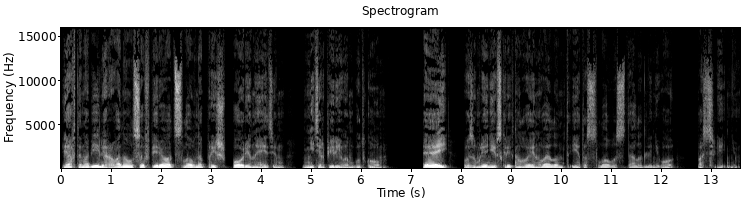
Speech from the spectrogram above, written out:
и автомобиль рванулся вперед, словно пришпоренный этим нетерпеливым гудком. «Эй!» — в изумлении вскрикнул Уэйн Уэлланд, и это слово стало для него последним.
